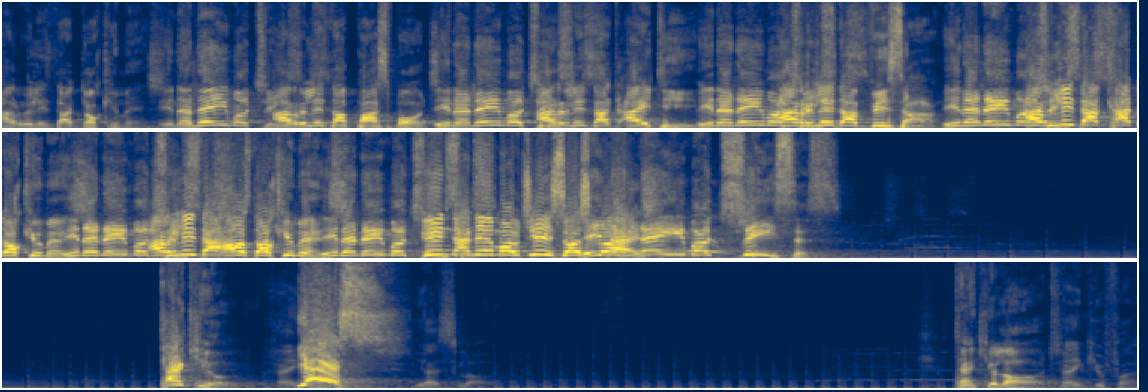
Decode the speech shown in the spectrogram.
I release that documents. In the name of Jesus. I release that passport. In the name of Jesus. I release that ID. In the name of I Jesus. I release that visa. In the name of I Jesus. I release that car document. In the name of Jesus. I release that house document. In the name of Jesus. In the name of Jesus In the name of Jesus. Thank you. Thank you. yes. Yes, Lord. Thank you, Lord. Thank you, Father.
